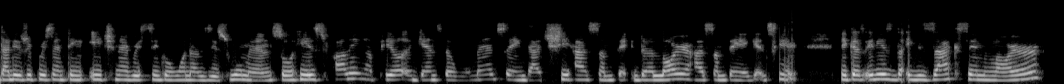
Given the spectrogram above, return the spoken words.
that is representing each and every single one of these women. So he's filing appeal against the woman, saying that she has something, the lawyer has something against him, because it is the exact same lawyer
